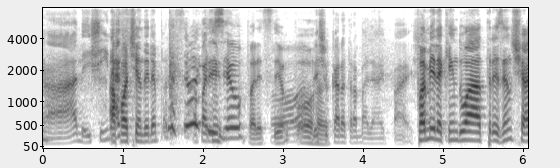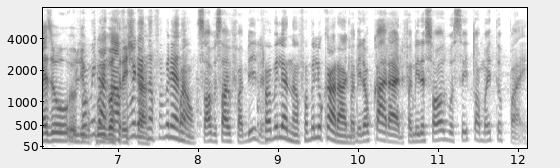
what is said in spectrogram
Ah, deixei A fotinha dele apareceu aqui. Apareceu? Apareceu, porra. Deixa o cara trabalhar em paz. Família, quem doar 300 reais, eu, eu ligo pro Família Igor não, 3K. família não, família não. Salve, salve família. Família não, família o caralho. Família é o caralho. Família é só você e tua mãe e teu pai.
